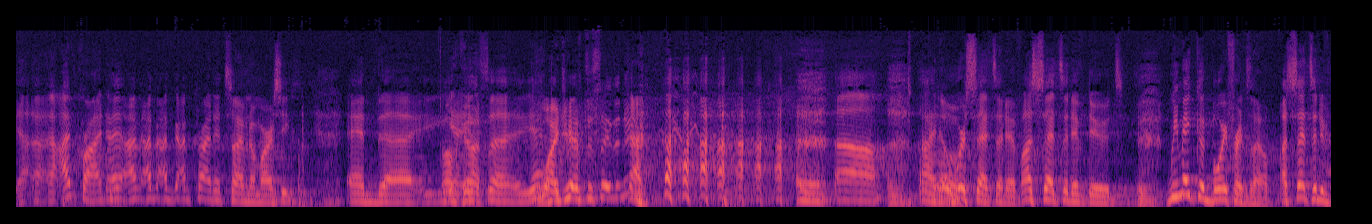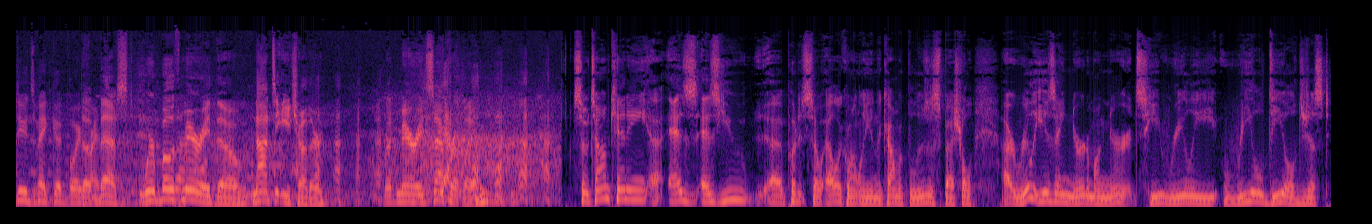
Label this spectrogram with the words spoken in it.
Yeah, I- I've cried. I- I've, I've, I've cried at Simon and Marcy, and uh, Oh, yeah, God. it's, uh, yeah. Why'd you have to say the name? I know we're sensitive. Us sensitive dudes. We make good boyfriends, though. Us sensitive dudes make good boyfriends. the best. We're both married, though. Not to each other, but married separately. So Tom Kenny, uh, as as you uh, put it so eloquently in the Comicpalooza special, uh, really is a nerd among nerds. He really, real deal, just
